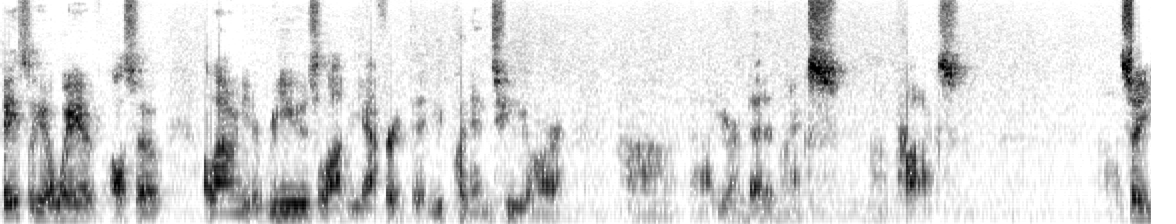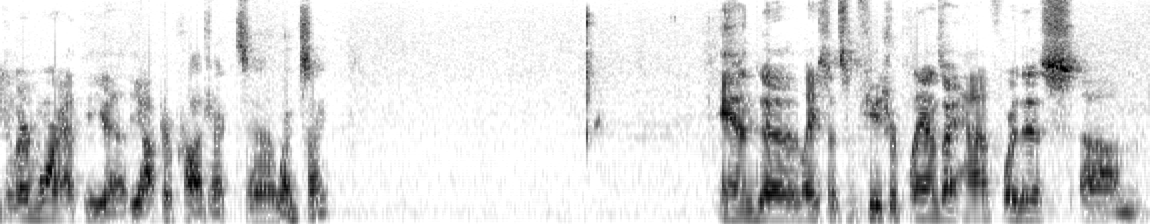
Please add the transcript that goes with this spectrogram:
basically a way of also allowing you to reuse a lot of the effort that you put into your, uh, uh, your embedded Linux uh, products. Uh, so you can learn more at the, uh, the Yocto Project website. And uh, like I said, some future plans I have for this. Um,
